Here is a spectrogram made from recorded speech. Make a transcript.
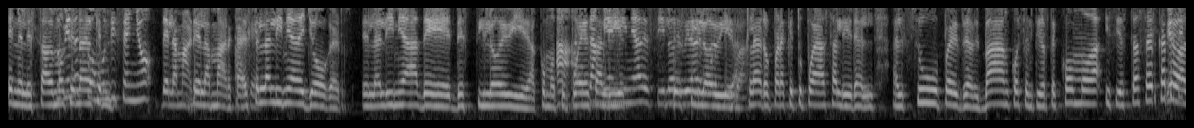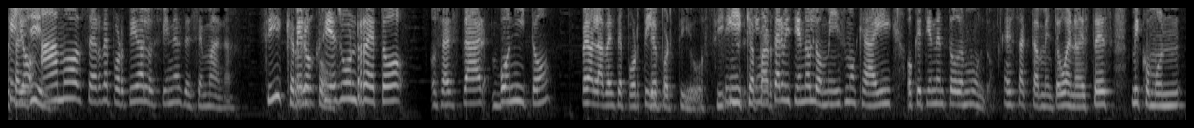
en el estado Tú emocional con que un diseño de la marca. de la marca. Esta es la línea de jogger, es la línea de, de estilo de vida, como tú Ah, hay puedes también salir línea de estilo de vida estilo de vida, claro, para que tú puedas salir al, al súper, al banco, sentirte cómoda y si estás cerca te vas que al yo gym. amo ser deportiva los fines de semana. sí, qué pero rico. sí es un reto, o sea, estar bonito, pero a la vez deportivo. deportivo, sí, Sin, y que sin estar vistiendo lo mismo que hay o que tienen todo el mundo. Exactamente. Bueno, este es mi común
